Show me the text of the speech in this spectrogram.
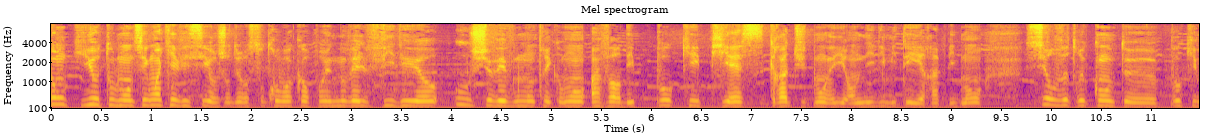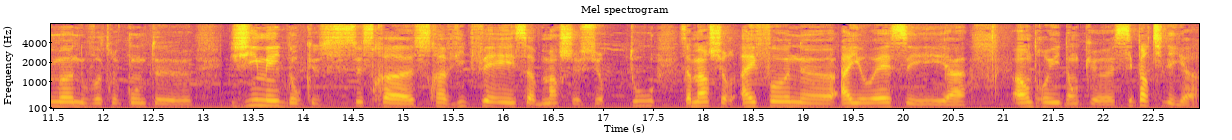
Donc yo tout le monde, c'est moi qui ici. Aujourd'hui on se retrouve encore pour une nouvelle vidéo où je vais vous montrer comment avoir des Poké pièces gratuitement et en illimité et rapidement sur votre compte euh, Pokémon ou votre compte euh, Gmail. Donc ce sera, sera vite fait et ça marche sur tout. Ça marche sur iPhone, euh, iOS et Android. Donc c'est parti les gars.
